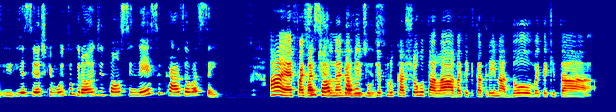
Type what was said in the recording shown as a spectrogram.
ia ser acho que muito grande, então assim, nesse caso eu aceito. Ah, é, faz Mas sentido, né, Gabi? Disso. Porque pro cachorro tá lá, vai ter que estar tá treinador, vai ter que estar, tá,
